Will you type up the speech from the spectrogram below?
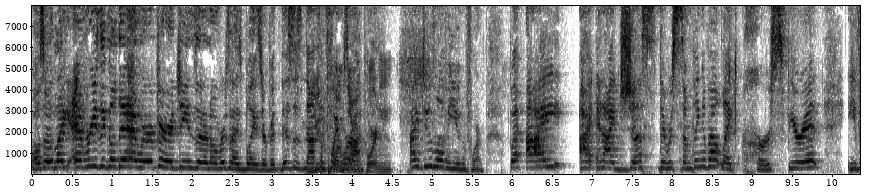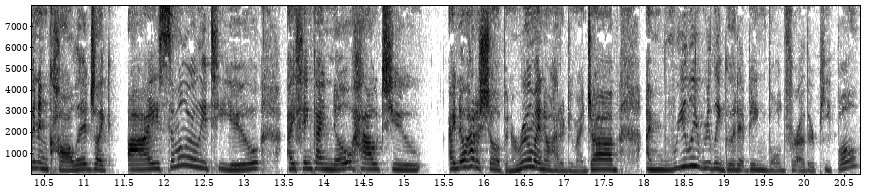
Also, like every single day, I wear a pair of jeans and an oversized blazer. But this is not the point Uniforms we're are on. important. I do love a uniform, but I, I, and I just there was something about like her spirit, even in college. Like I, similarly to you, I think I know how to. I know how to show up in a room. I know how to do my job. I'm really, really good at being bold for other people.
